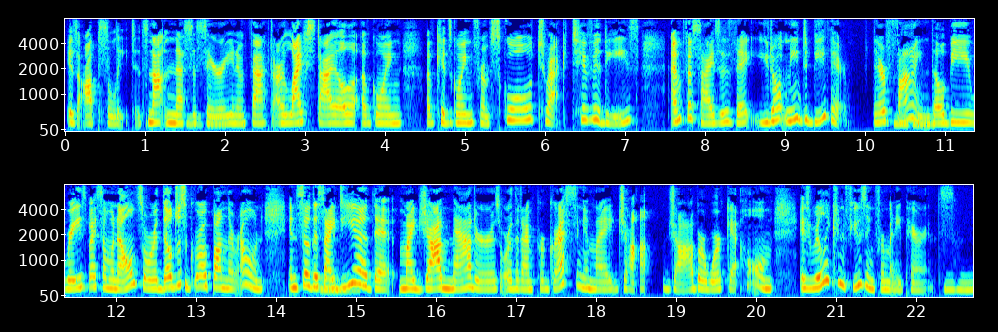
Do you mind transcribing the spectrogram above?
is obsolete. It's not necessary. Mm-hmm. And in fact, our lifestyle of going, of kids going from school to activities emphasizes that you don't need to be there. They're fine. Mm-hmm. They'll be raised by someone else or they'll just grow up on their own. And so this mm-hmm. idea that my job matters or that I'm progressing in my job job or work at home is really confusing for many parents. Mm-hmm.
